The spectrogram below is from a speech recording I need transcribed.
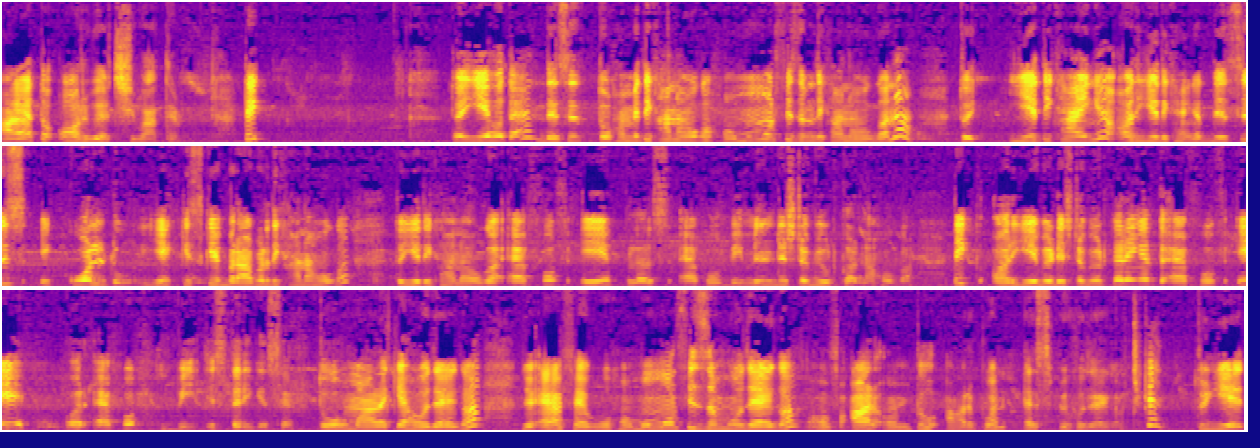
आया तो और भी अच्छी बात है। तो ये होता है दिस इज़ तो हमें दिखाना होगा होमोमॉर्फिज्म दिखाना होगा ना? तो ये दिखाएँगे और ये दिखाएँगे। दिस इज़ इक्वल टू ये किसके बराबर दिखाना होगा? तो ये दिखाना होगा f of a plus f of b mean distribute करना होगा। ठीक? और ये भी डिस्ट्रीब्यूट करेंगे तो एफ़ ऑफ़ ए और एफ़ ऑफ़ बी इस तरीके से। तो हमारा क्या हो जाएगा? जो एफ़ है वो होमोमॉर्फिज्म हो जाएगा of R onto R upon s पे हो जाएगा। ठीक है? तो ये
